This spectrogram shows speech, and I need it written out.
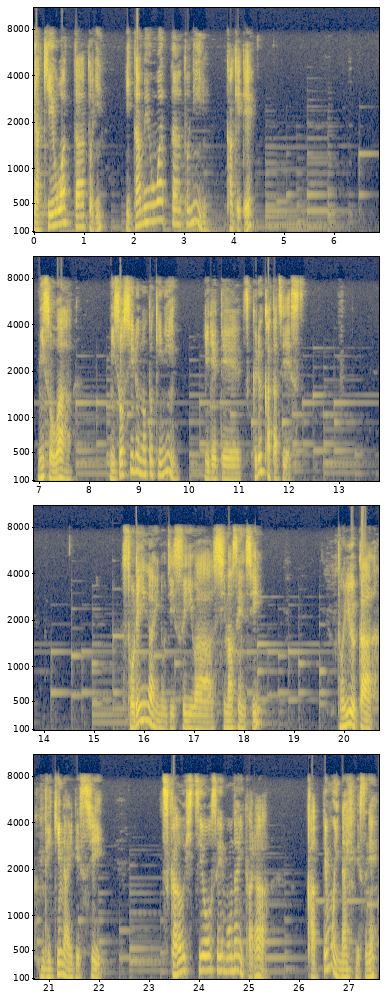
焼き終わった後に、炒め終わった後にかけて、味噌は味噌汁の時に入れて作る形です。それ以外の自炊はしませんし、というかできないですし、使う必要性もないから買ってもいないんですね。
